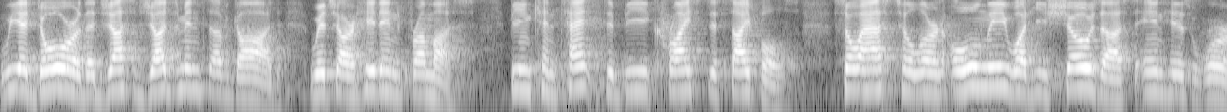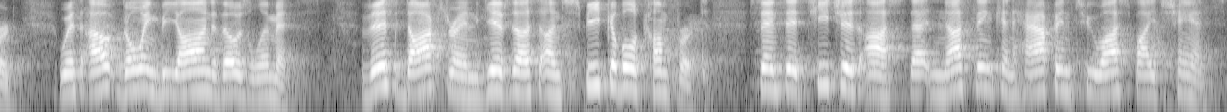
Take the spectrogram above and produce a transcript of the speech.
we adore the just judgments of God, which are hidden from us, being content to be Christ's disciples, so as to learn only what he shows us in his word, without going beyond those limits. This doctrine gives us unspeakable comfort, since it teaches us that nothing can happen to us by chance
